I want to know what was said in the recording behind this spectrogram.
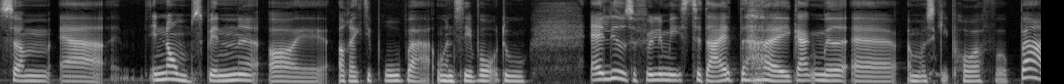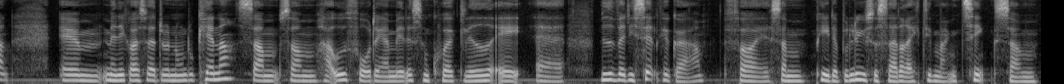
som er enormt spændende og, øh, og rigtig brugbar, uanset hvor du er livet selvfølgelig mest til dig, der er i gang med at, at måske prøve at få børn. Øhm, men det kan også være, at du er nogen, du kender, som, som har udfordringer med det, som kunne have glæde af at vide, hvad de selv kan gøre. For øh, som Peter belyser, så er der rigtig mange ting, som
